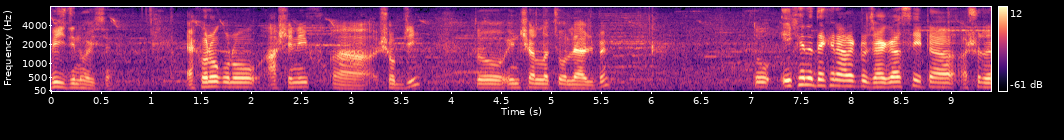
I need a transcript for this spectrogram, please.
বিশ দিন হয়েছে। এখনও কোনো আসেনি সবজি, তো ইনশাল্লাহ চলে আসবে। তো এখানে দেখেন আর একটু জায়গা আছে, এটা আসলে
